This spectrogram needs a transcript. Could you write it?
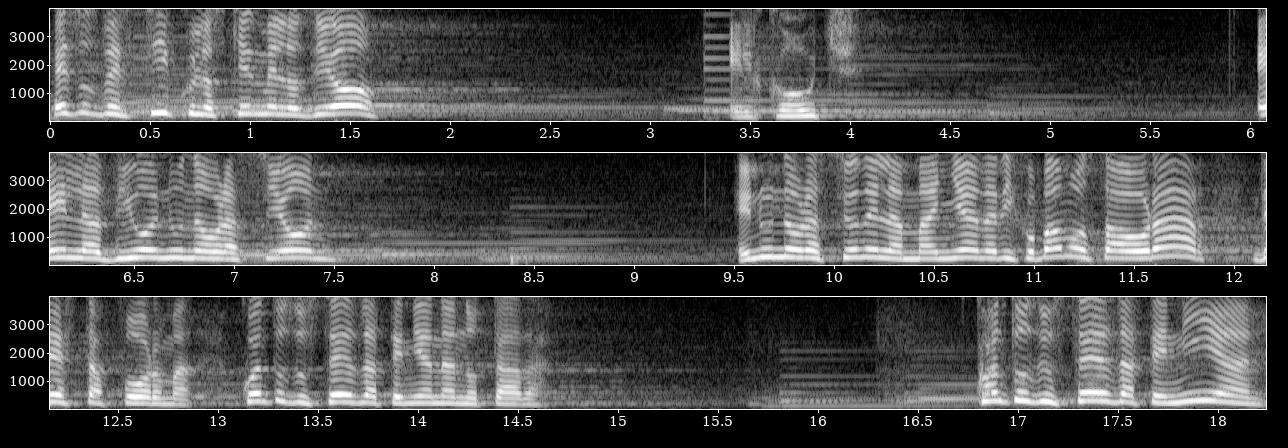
Esos versículos, ¿quién me los dio? El coach. Él la dio en una oración. En una oración en la mañana dijo, vamos a orar de esta forma. ¿Cuántos de ustedes la tenían anotada? ¿Cuántos de ustedes la tenían?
